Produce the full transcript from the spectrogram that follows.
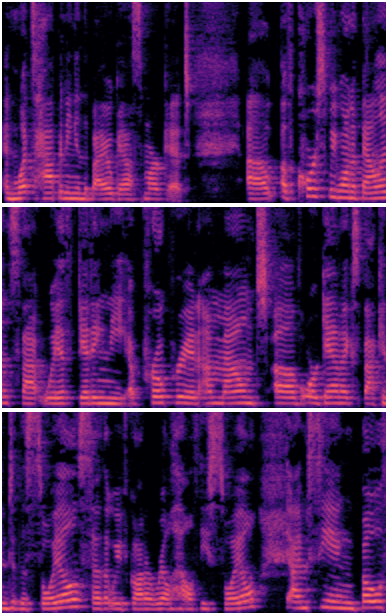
and what's happening in the biogas market. Uh, of course, we want to balance that with getting the appropriate amount of organics back into the soil so that we've got a real healthy soil. I'm seeing both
